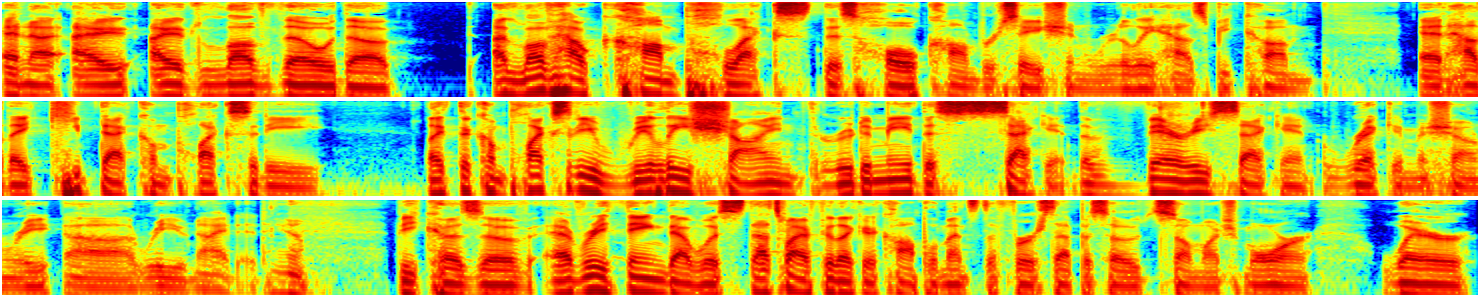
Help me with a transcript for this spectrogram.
and I I, I love though the I love how complex this whole conversation really has become, and how they keep that complexity. Like the complexity really shined through to me the second, the very second Rick and Michonne re, uh, reunited. Yeah. Because of everything that was, that's why I feel like it complements the first episode so much more, where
